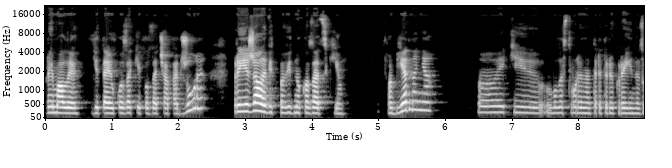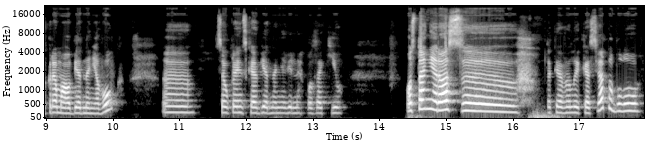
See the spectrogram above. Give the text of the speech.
приймали дітей у козаки, козачата, джури. Приїжджали відповідно козацькі об'єднання, е, які були створені на території України, зокрема, об'єднання Вовк. Е, Це українське об'єднання вільних козаків. Останній раз е, таке велике свято було у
